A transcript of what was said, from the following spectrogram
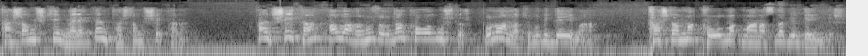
Taşlanmış ki melekler mi taşlamış şeytanı? Hayır şeytan Allah'ın huzurundan kovulmuştur. Bunu anlatıyor. Bu bir deyim ha. Taşlanmak, kovulmak manasında bir deyimdir.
